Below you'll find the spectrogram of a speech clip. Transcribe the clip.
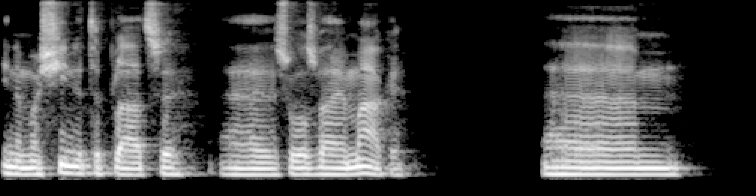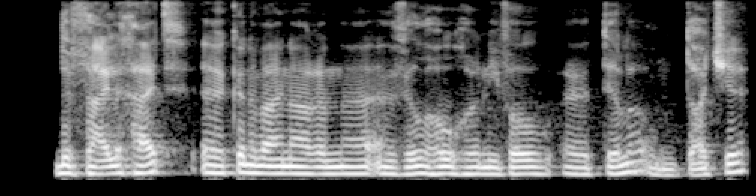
in een machine te plaatsen zoals wij hem maken. Ehm, de veiligheid kunnen wij naar een, een veel hoger niveau tillen, omdat je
